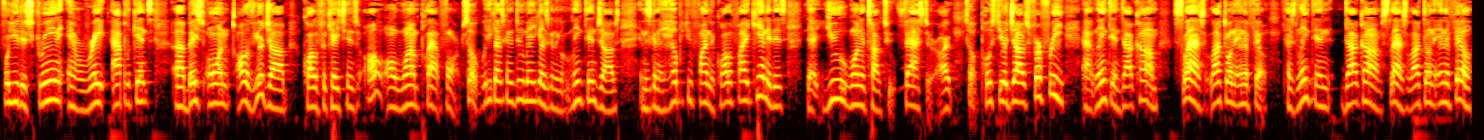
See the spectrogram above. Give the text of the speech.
for you to screen and rate applicants uh, based on all of your job qualifications all on one platform. So what are you guys going to do, man? You guys are going to go LinkedIn jobs and it's going to help you find the qualified candidates that you want to talk to faster. All right. So post your jobs for free at linkedin.com slash locked on the NFL. That's linkedin.com slash locked on the NFL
